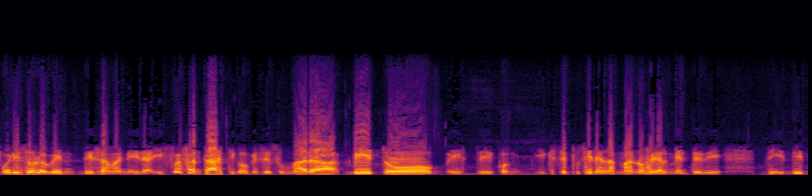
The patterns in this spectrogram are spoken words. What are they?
Por eso lo ven de esa manera. Y fue fantástico que se sumara Beto, este, con, y que se pusiera en las manos realmente de, de, de,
